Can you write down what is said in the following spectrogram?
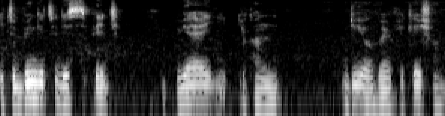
It will bring you to this page where you can do your verification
